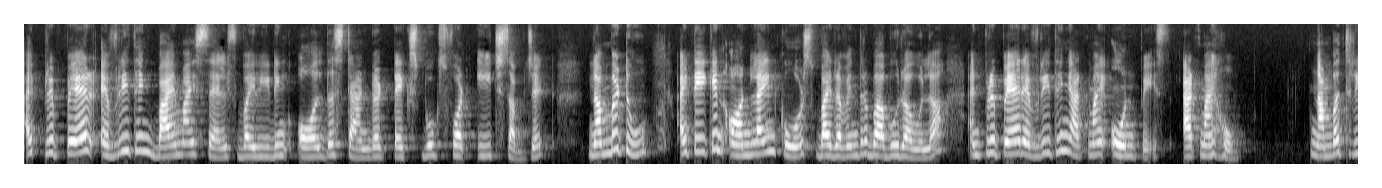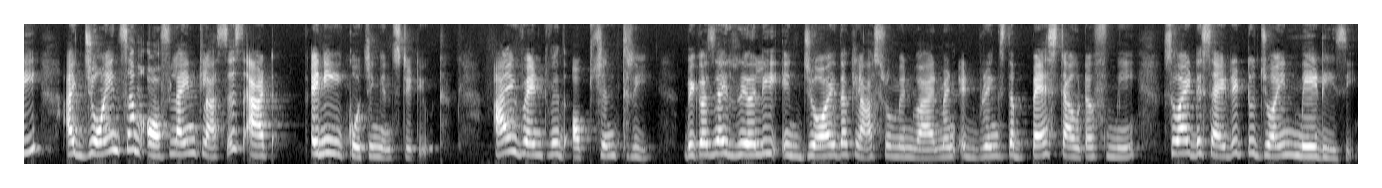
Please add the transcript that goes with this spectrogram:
I prepare everything by myself by reading all the standard textbooks for each subject Number two, I take an online course by Ravindra Babu Ravula and prepare everything at my own pace, at my home. Number three, I join some offline classes at any coaching institute. I went with option three because I really enjoy the classroom environment. It brings the best out of me. So I decided to join Made Easy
